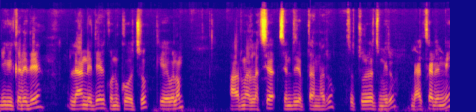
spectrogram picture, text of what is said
మీకు ఇక్కడైతే ల్యాండ్ అయితే కొనుక్కోవచ్చు. కేవలం ఆరున్నర లక్ష సెంటు చెప్తా అన్నారు. సో చూడవచ్చు మీరు. బ్యాక్ సైడ్ అన్ని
